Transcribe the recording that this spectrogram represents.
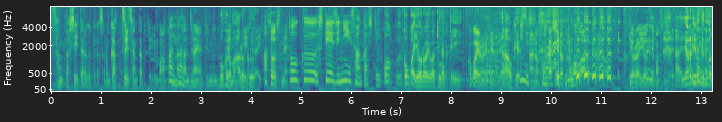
参加していただくというかそのがっつり参加っていうよりもあこんな感じなんやっていうのに僕らも歩く。そうですね。トークステージに参加していくこここは鎧は着なくていい？ここは鎧着なくてあ OK です。いいんです。あの公開収録の方はあの鎧読んでますんで。あ鎧読んでんの？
